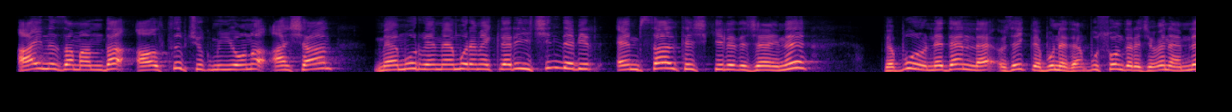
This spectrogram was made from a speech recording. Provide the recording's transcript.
aynı zamanda 6,5 milyonu aşan memur ve memur emekleri için de bir emsal teşkil edeceğini ve bu nedenle özellikle bu neden bu son derece önemli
